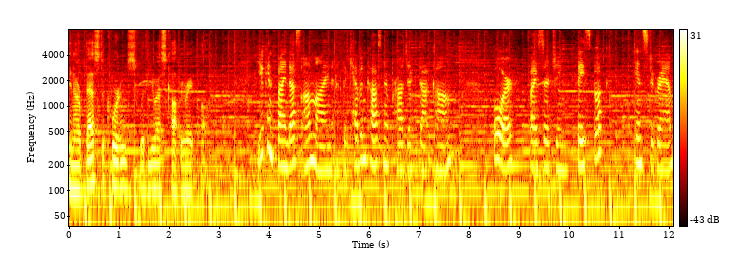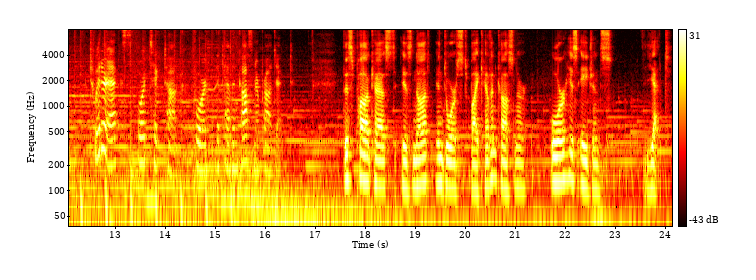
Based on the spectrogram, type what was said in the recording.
in our best accordance with U.S. copyright law. You can find us online at thekevincostnerproject.com or by searching Facebook, Instagram, Twitter X, or TikTok for The Kevin Costner Project. This podcast is not endorsed by Kevin Costner or his agents yet.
